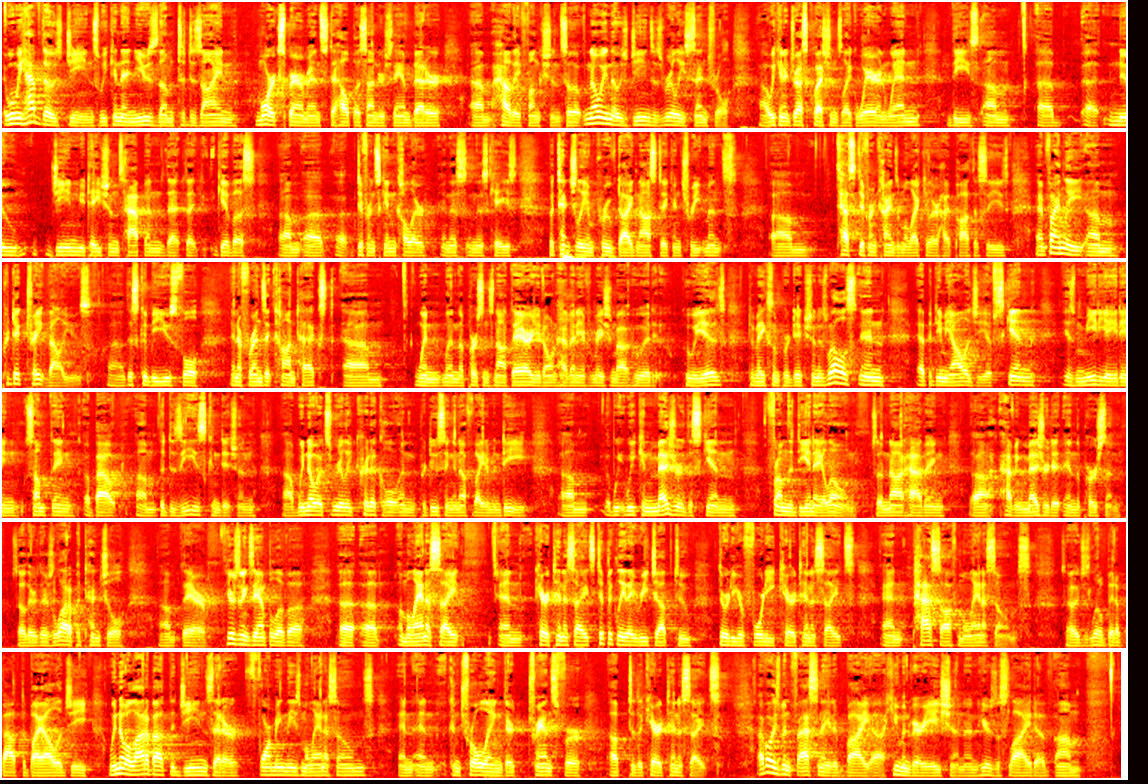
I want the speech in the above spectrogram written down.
When we have those genes, we can then use them to design more experiments to help us understand better um, how they function. So, knowing those genes is really central. Uh, we can address questions like where and when these um, uh, uh, new gene mutations happen that, that give us um, uh, uh, different skin color in this, in this case, potentially improve diagnostic and treatments. Um, test different kinds of molecular hypotheses, and finally, um, predict trait values. Uh, this could be useful in a forensic context. Um, when, when the person's not there, you don't have any information about who, it, who he is to make some prediction, as well as in epidemiology. If skin is mediating something about um, the disease condition, uh, we know it's really critical in producing enough vitamin D. Um, we, we can measure the skin from the DNA alone, so not having, uh, having measured it in the person. So there, there's a lot of potential um, there. Here's an example of a, a, a, a melanocyte and keratinocytes. Typically, they reach up to 30 or 40 keratinocytes and pass off melanosomes. So, just a little bit about the biology. We know a lot about the genes that are forming these melanosomes and, and controlling their transfer up to the keratinocytes. I've always been fascinated by uh, human variation, and here's a slide of um,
